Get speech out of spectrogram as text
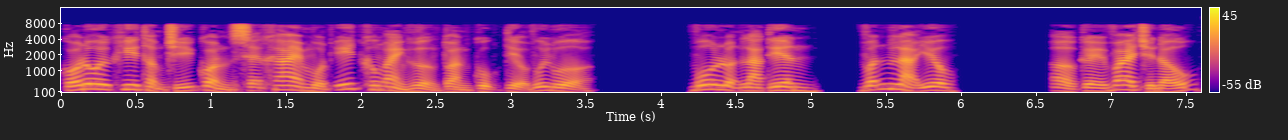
có đôi khi thậm chí còn sẽ khai một ít không ảnh hưởng toàn cục tiểu vui đùa. Vô luận là tiên, vẫn là yêu. Ở kề vai chiến đấu,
